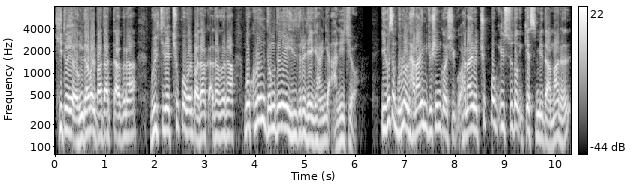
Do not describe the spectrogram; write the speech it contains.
기도의 응답을 받았다거나 물질의 축복을 받았다거나 뭐 그런 등등의 일들을 얘기하는 게 아니죠. 이것은 물론 하나님이 주신 것이고 하나님의 축복일 수도 있겠습니다만은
